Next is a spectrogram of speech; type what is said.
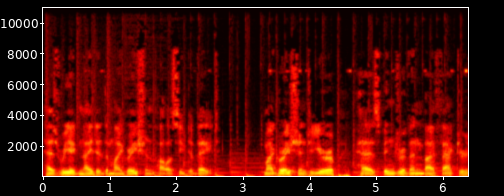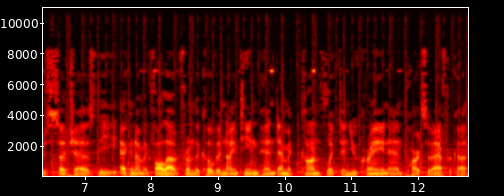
has reignited the migration policy debate. Migration to Europe has been driven by factors such as the economic fallout from the COVID-19 pandemic conflict in Ukraine and parts of Africa,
